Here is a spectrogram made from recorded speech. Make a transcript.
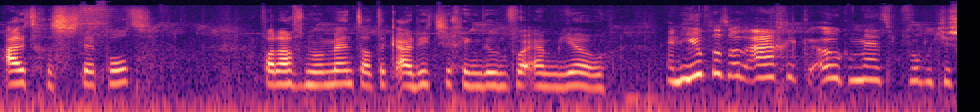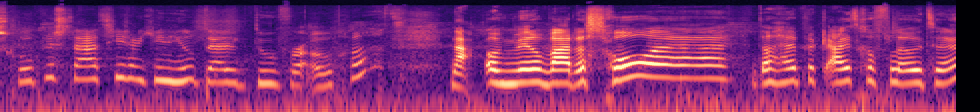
uitgestippeld vanaf het moment dat ik auditie ging doen voor MBO. En hielp dat ook eigenlijk ook met bijvoorbeeld je schoolprestaties? Dat je een heel duidelijk doel voor ogen had? Nou, op middelbare school, eh, dat heb ik uitgefloten.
